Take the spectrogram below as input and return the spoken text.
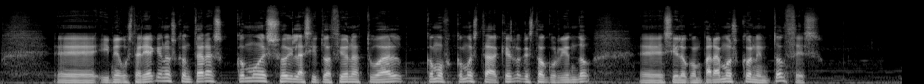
Eh, y me gustaría que nos contaras cómo es hoy la situación actual, cómo, cómo está, qué es lo que está ocurriendo si lo comparamos con entonces.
